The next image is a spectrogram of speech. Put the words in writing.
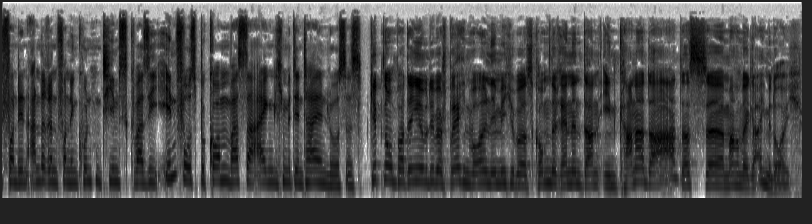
von den anderen, von den Kundenteams quasi Infos bekommen, was da eigentlich mit den Teilen los ist. Gibt noch ein paar Dinge, über die wir sprechen wollen, nämlich über das kommende Rennen dann in Kanada. Das äh, machen wir gleich mit euch.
